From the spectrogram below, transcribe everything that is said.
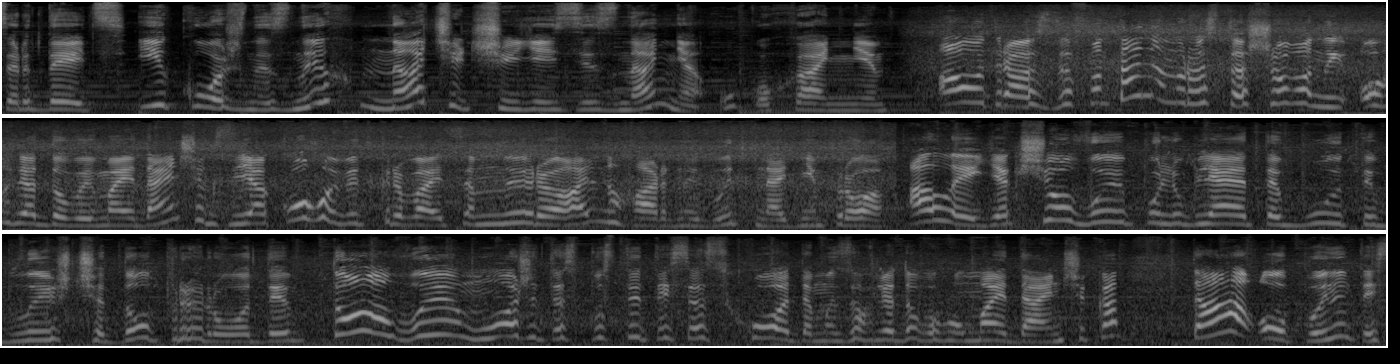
сердець. І кожне з них, наче чиєсь зізнання у коханні. А одразу за фонтаном розташований оглядовий майданчик, з якого відкривається нереально гарний вид на Дніпро. Але якщо ви полюбляєте бути ближче до природи, то ви можете спуститися сходами з оглядового майданчика та опинитись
